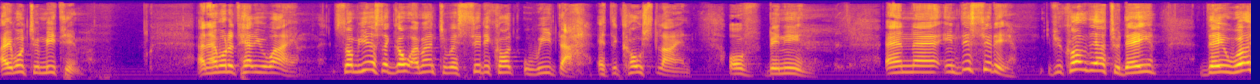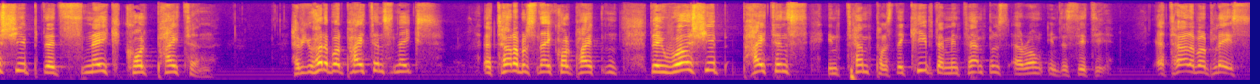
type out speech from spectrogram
I want to meet him. And I want to tell you why. Some years ago, I went to a city called Ouidah at the coastline of Benin. And uh, in this city, if you come there today, they worship that snake called python. Have you heard about python snakes? A terrible snake called python. They worship pythons in temples. They keep them in temples around in the city. A terrible place.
